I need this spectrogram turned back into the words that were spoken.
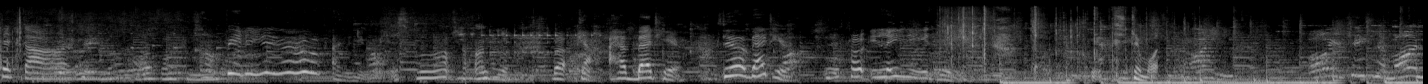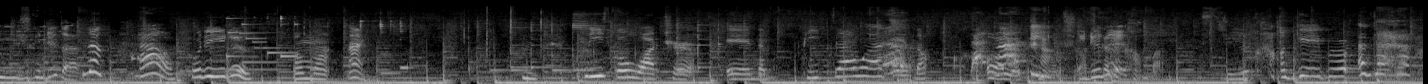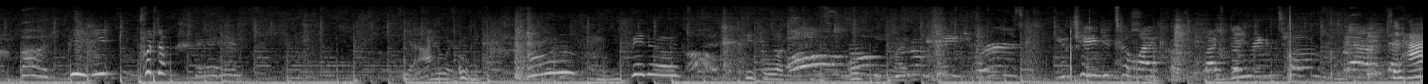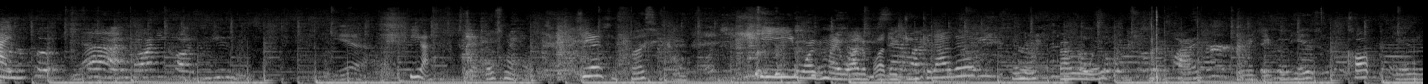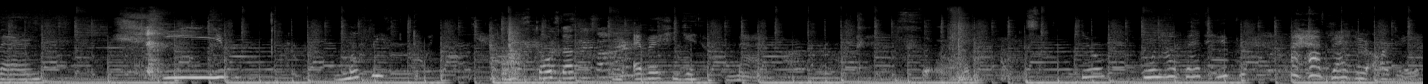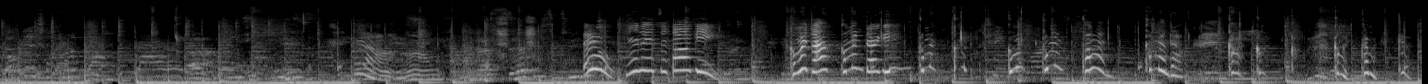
My video. I on but yeah, I have bed here. There a bed here. Look how elated it is. Yeah, still what? Oh, you're chasing the money. You can do that. Look, how? What do you do? One more. Nice. Please go watch her in the pizza one and the Oreo count. You do this. Come up. See, on Gabriel and the uh, Yeah, I went. Oh, oh. Oh, no, oh, you don't change hers. You change it to like, like the ringtone Say hi. put yeah. calls you. Yeah. Yeah, that's my help. He has his first because he wanted my water bottle drink it out of, and I away from and I gave him his cup, and then he mostly do it. He goes up whenever he gets mad. So, you, to have bad hair? I have bad hair all day. Yeah. Ew, you need the doggy. Come on, dog. Come on, doggy. Come on, come on, come on, come on, come on, come on, dog. Come on, come on, come on, come on, come on,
